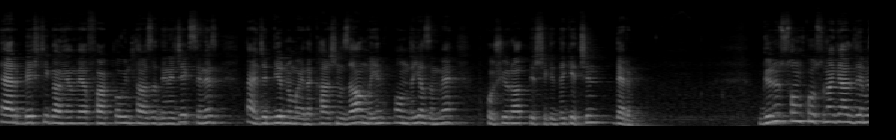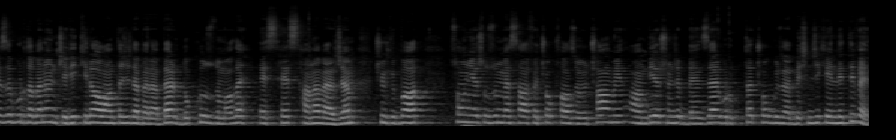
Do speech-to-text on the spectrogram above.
Eğer beşli ganyan veya farklı oyun tarzı deneyecekseniz bence bir numarayı da karşınıza almayın. Onu da yazın ve bu koşuyu rahat bir şekilde geçin derim. Günün son koşusuna geldiğimizde burada ben önceliği kilo avantajıyla beraber 9 numaralı SS Han'a vereceğim. Çünkü bu at Son yarış uzun mesafe çok fazla ölçü almayın. Ama bir yarış önce benzer grupta çok güzel 5. elledi ve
